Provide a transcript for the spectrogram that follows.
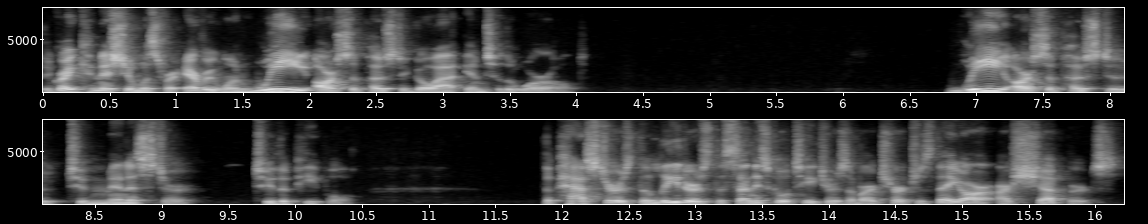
The Great Commission was for everyone. We are supposed to go out into the world. We are supposed to, to minister to the people. The pastors, the leaders, the Sunday school teachers of our churches, they are our shepherds.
